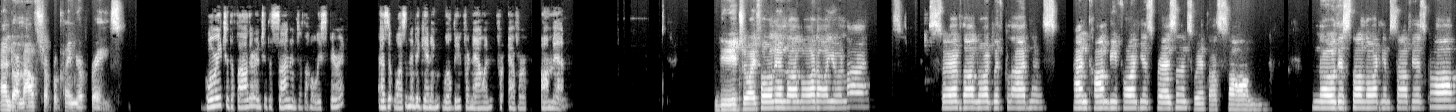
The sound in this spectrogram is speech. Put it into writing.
And our mouth shall proclaim your praise. Glory to the Father, and to the Son, and to the Holy Spirit, as it was in the beginning, will be for now and forever. Amen. Be joyful in the Lord, all your lives. Serve the Lord with gladness, and come before his presence with a song. Know this the Lord himself is God.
